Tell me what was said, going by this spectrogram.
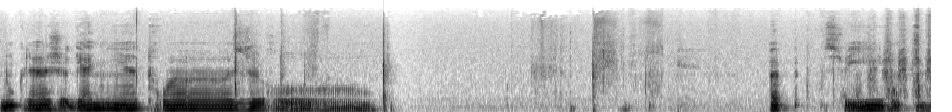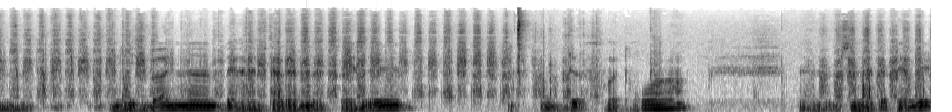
Donc là, je gagne 3 euros. Hop, suivant. Lisbonne, Berlin, Amsterdam, perdu. 2 fois 3. Euh, ça m'a peu perdu.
